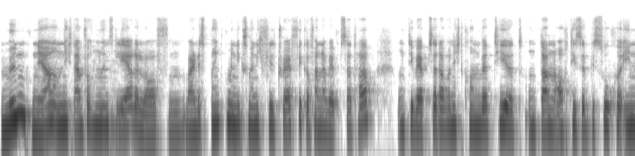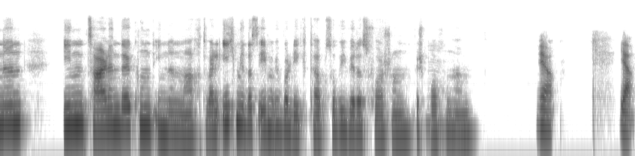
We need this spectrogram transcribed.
münden, ja, und nicht einfach nur ins mhm. Leere laufen, weil es bringt mir nichts, wenn ich viel Traffic auf einer Website habe und die Website aber nicht konvertiert und dann auch diese BesucherInnen in zahlende KundInnen macht, weil ich mir das eben überlegt habe, so wie wir das vorher schon besprochen mhm. haben. Ja, ja,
